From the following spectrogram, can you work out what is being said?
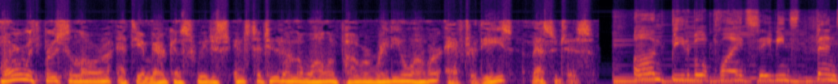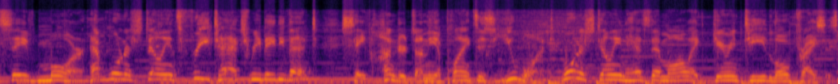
More with Bruce and Laura at the American Swedish Institute on the Wall of Power Radio Hour after these messages. Unbeatable appliance savings, then save more. Have Warner Stellian's free tax rebate event. Save hundreds on the appliances you want. Warner Stellian has them all at guaranteed low prices.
